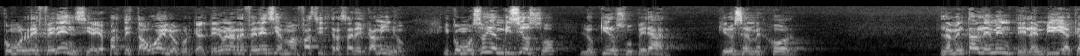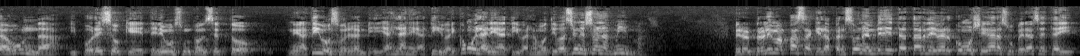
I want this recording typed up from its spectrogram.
como referencia. Y aparte está bueno, porque al tener una referencia es más fácil trazar el camino. Y como soy ambicioso, lo quiero superar. Quiero ser mejor, Lamentablemente la envidia que abunda, y por eso que tenemos un concepto negativo sobre la envidia, es la negativa. ¿Y cómo es la negativa? Las motivaciones son las mismas. Pero el problema pasa que la persona, en vez de tratar de ver cómo llegar a superarse hasta ahí,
